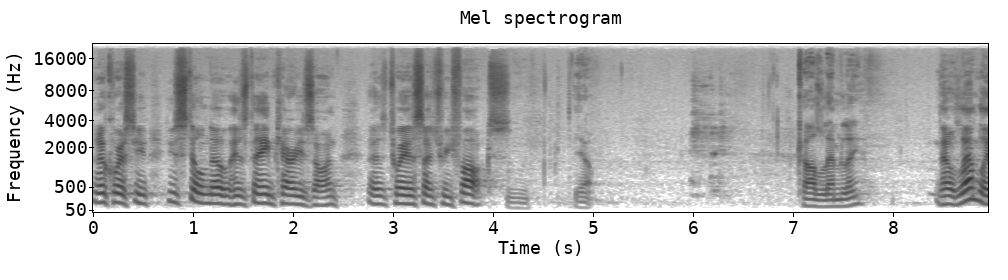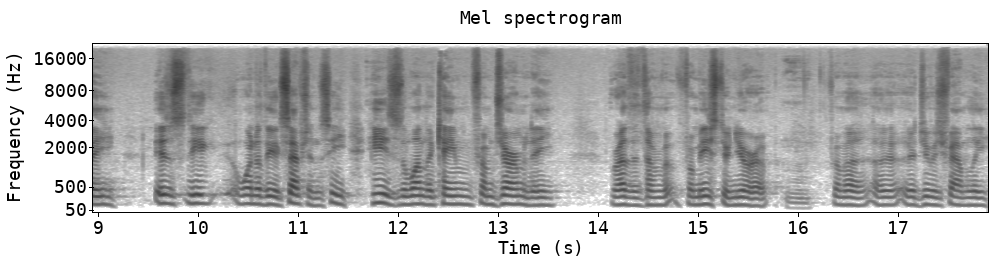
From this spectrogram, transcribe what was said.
And of course, you, you still know his name carries on as 20th Century Fox. yeah. Carl Laemmle. Now, Laemmle is the, one of the exceptions. He, he's the one that came from Germany rather than from Eastern Europe, mm. from a, a, a Jewish family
